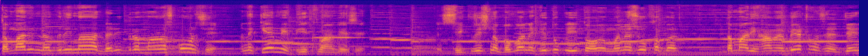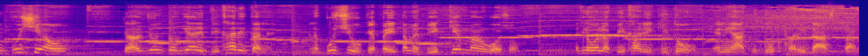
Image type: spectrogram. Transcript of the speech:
તમારી નગરીમાં દરિદ્ર માણસ કોણ છે અને કેમ એ ભીખ માંગે છે? શ્રી કૃષ્ણ ભગવાને કીધું કે એ તો હવે મને શું ખબર? તમારી સામે બેઠો છે, જઈને પૂછી આવો. તે અર્જુન તો ગયા એ ભિખારી કને અને પૂછ્યું કે ભાઈ, તમે ભીખ કેમ માંગો છો? એટલે ઓલા ભિખારી કીધું, એની આખી દુઃખ ભરી દાસ્તાન.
